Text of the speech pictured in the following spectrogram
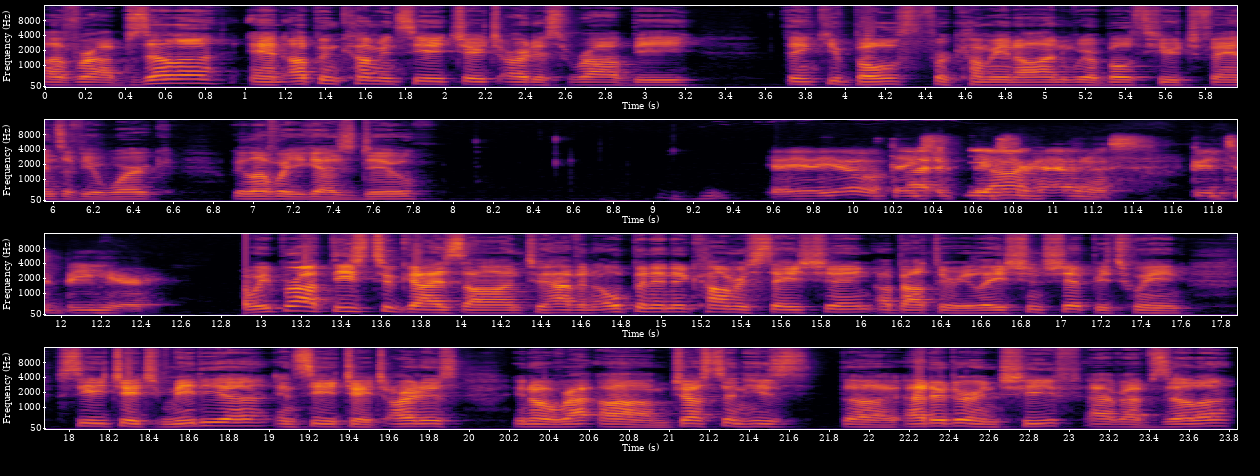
of Rapzilla and up and coming CHH artist Robbie. Thank you both for coming on. We're both huge fans of your work. We love what you guys do. Yo, yo, yo. Thanks, Glad to be thanks on. for having us. Good to be here. We brought these two guys on to have an open ended conversation about the relationship between CHH Media and CHH Artists. You know, um, Justin, he's the editor in chief at Rapzilla,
